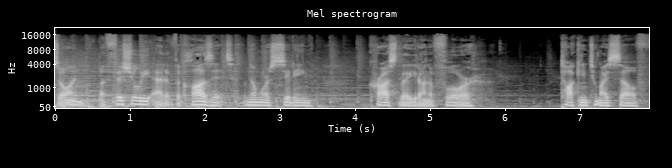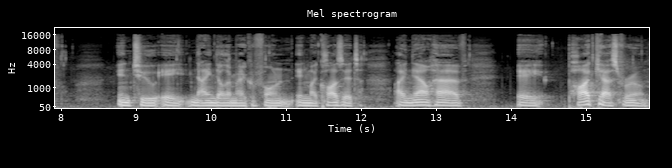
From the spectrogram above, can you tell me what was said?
So I'm officially out of the closet. No more sitting cross legged on the floor talking to myself into a $9 microphone in my closet. I now have a podcast room.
